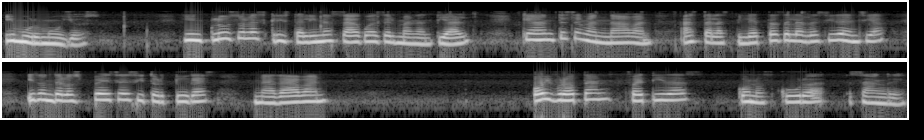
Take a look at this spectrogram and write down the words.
y murmullos. Incluso las cristalinas aguas del manantial, que antes se mandaban hasta las piletas de la residencia y donde los peces y tortugas nadaban. Hoy brotan fétidas con oscura sangre,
